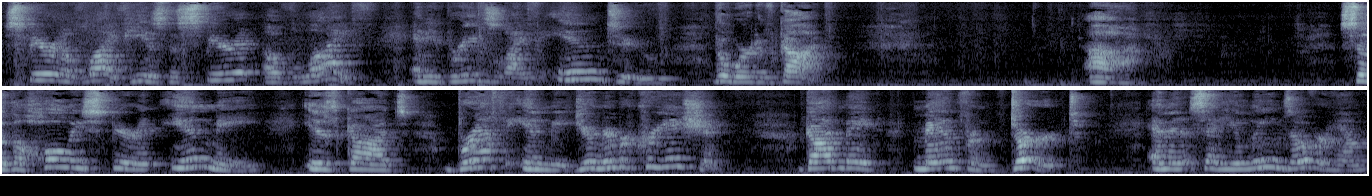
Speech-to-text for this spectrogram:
spirit of life. He is the spirit of life, and he breathes life into the Word of God. Uh, so the Holy Spirit in me is God's breath in me. Do you remember creation? God made man from dirt, and then it said he leans over him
